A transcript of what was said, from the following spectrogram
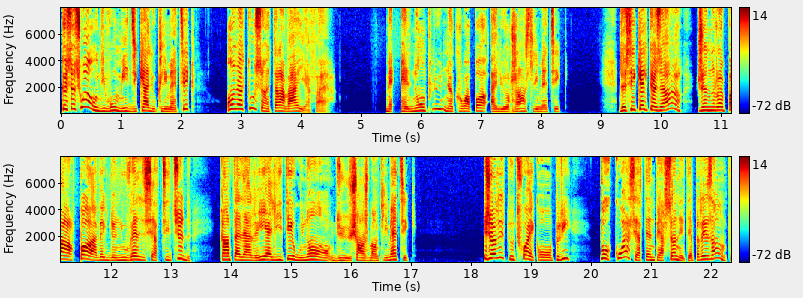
Que ce soit au niveau médical ou climatique, on a tous un travail à faire. Mais elle non plus ne croit pas à l'urgence climatique. De ces quelques heures, je ne repars pas avec de nouvelles certitudes quant à la réalité ou non du changement climatique. J'aurais toutefois compris pourquoi certaines personnes étaient présentes.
